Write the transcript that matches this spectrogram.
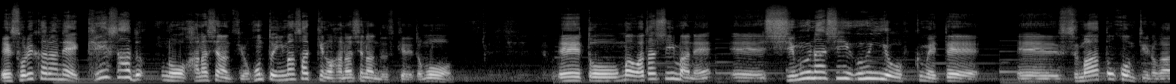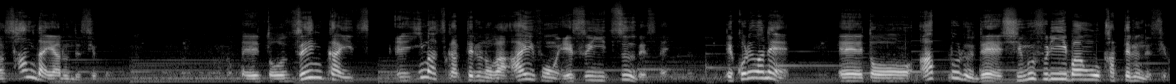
え、それからね、ケーサーの話なんですよ。本当今さっきの話なんですけれども、えっ、ー、と、まあ私今ね、えー、SIM なし運用を含めて、えー、スマートフォンっていうのが3台あるんですよ。えっ、ー、と、前回、え、今使ってるのが iPhone SE2 ですね。で、これはね、えっ、ー、と、アップルで SIM フリー版を買ってるんですよ。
